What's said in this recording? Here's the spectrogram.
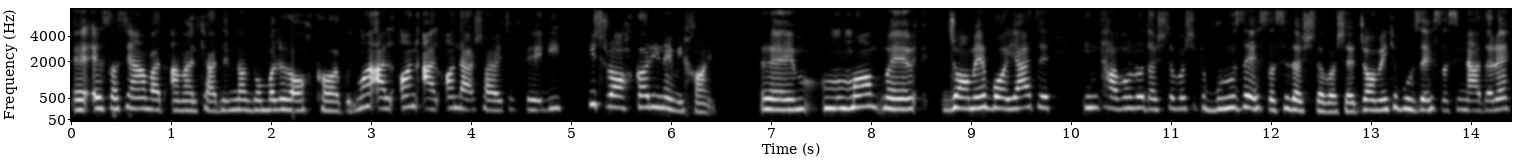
احساسی هم باید عمل کرد. نمی‌دونم دنبال راهکار بود. ما الان الان در شرایط فعلی هیچ راهکاری نمی‌خوایم. ما جامعه باید این توان رو داشته باشه که بروز احساسی داشته باشه. جامعه که بروز احساسی نداره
